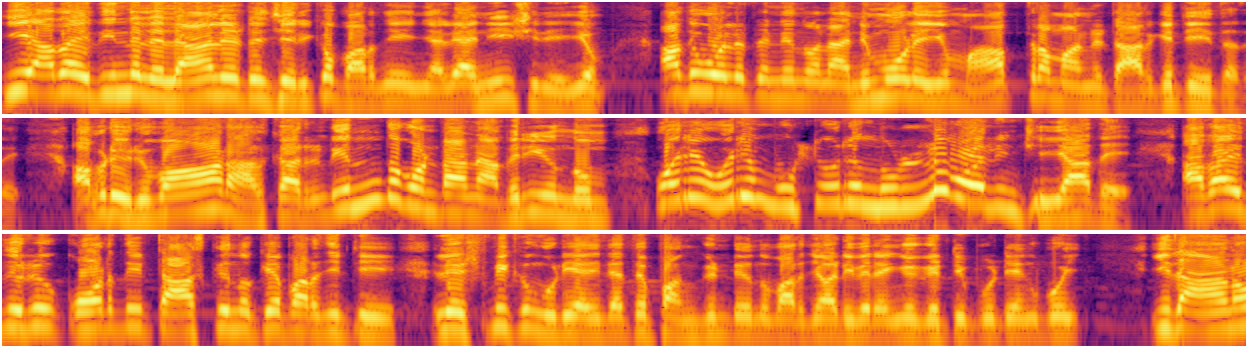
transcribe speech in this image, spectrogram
ഈ അതായത് ഇന്നലെ ലാലേട്ടൻ ശരിക്കും പറഞ്ഞു കഴിഞ്ഞാൽ അനീഷിനെയും അതുപോലെ തന്നെ എന്ന് പറഞ്ഞാൽ അനുമോളെയും മാത്രമാണ് ടാർഗറ്റ് ചെയ്തത്. അവിടെ ഒരുപാട് ആൾക്കാരുണ്ട്. എന്തുകൊണ്ടാണ് അവരെയൊന്നും ഒരു ഒരു മുട്ട ഒരു നുള്ളു പോലും ചെയ്യാതെ അതായത് ഒരു കോടതി ടാസ്ക് എന്നൊക്കെ പറഞ്ഞിട്ട് ലക്ഷ്മിക്കും കൂടി അതിന്റെ അകത്ത് പങ്കുണ്ട് എന്ന് പറഞ്ഞാൽ ഇവരെങ്ങ് കെട്ടിപ്പൂട്ടി അങ്ങ് പോയി. ഇതാണോ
